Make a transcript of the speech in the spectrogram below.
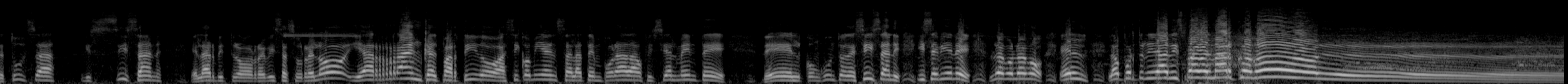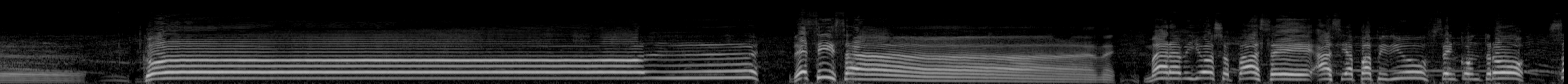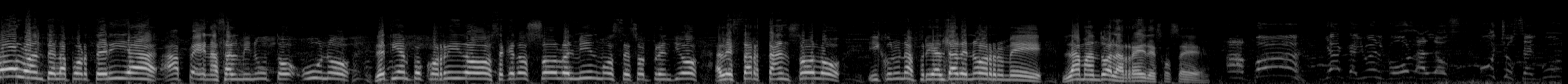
de Tulsa y Sisan. El árbitro revisa su reloj y arranca el partido. Así comienza la temporada oficialmente del conjunto de Sisan. Y se viene luego, luego, el, la oportunidad. Dispara el marco. ¡Gol! ¡Gol! De Sisan maravilloso pase hacia Papi Diouf. Se encontró solo ante la portería, apenas al minuto uno de tiempo corrido. Se quedó solo él mismo, se sorprendió al estar tan solo y con una frialdad enorme. La mandó a las redes, José. ¡Apá! Ya cayó el gol a los 8 segundos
